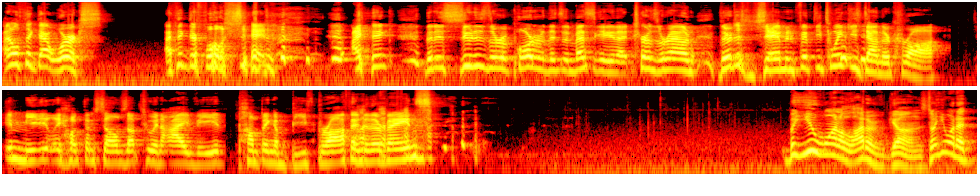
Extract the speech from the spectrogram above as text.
I don't think that works. I think they're full of shit. I think that as soon as the reporter that's investigating that turns around, they're just jamming 50 Twinkies down their craw. Immediately hook themselves up to an IV, pumping a beef broth into their veins. But you want a lot of guns, don't you? Want to?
